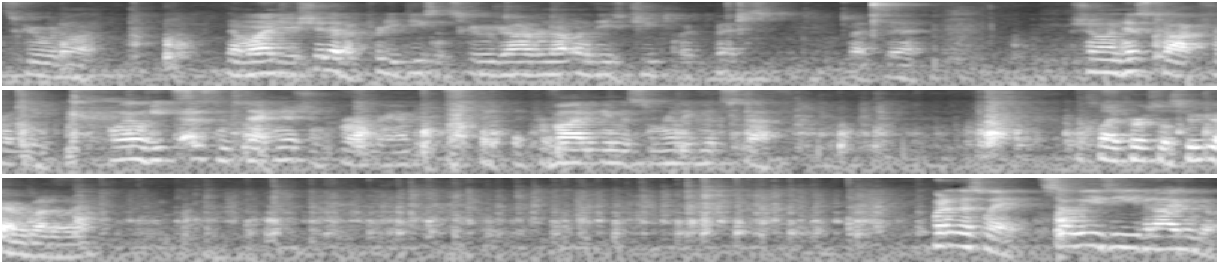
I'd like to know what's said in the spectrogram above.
Screw it on. Now mind you, you should have a pretty decent screwdriver, not one of these cheap quick picks. But uh, Sean Hiscock from the Oil Heat Systems Technician program provided me with some really good stuff. That's my personal screwdriver, by the way. Put it this way, it's so easy even I can do it.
